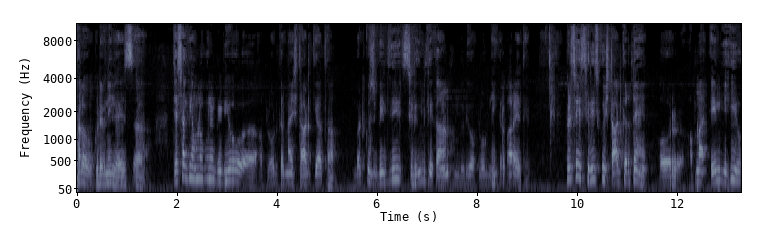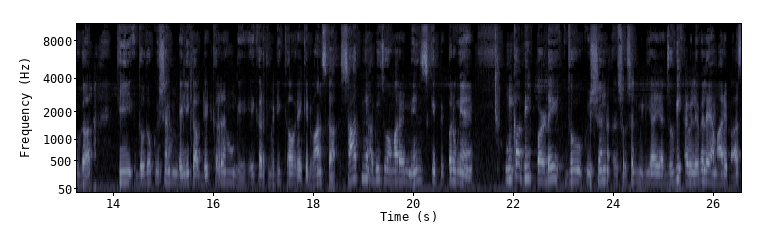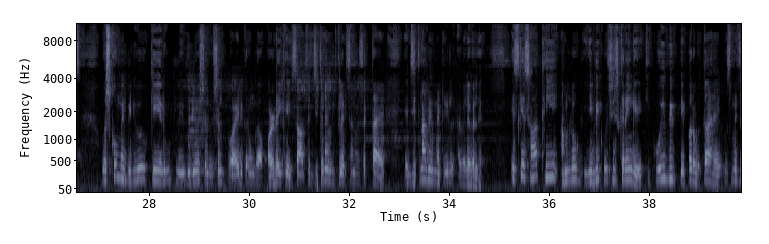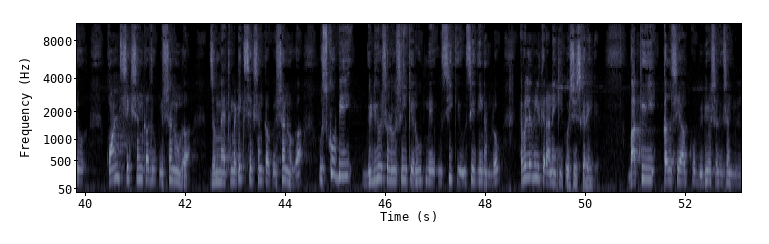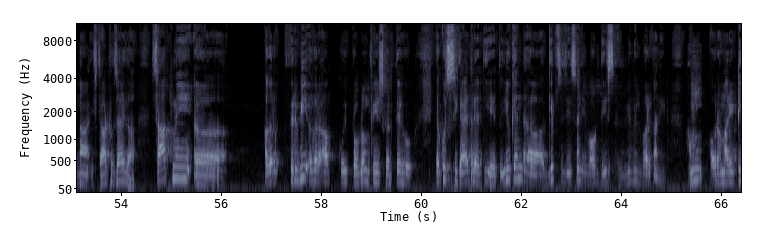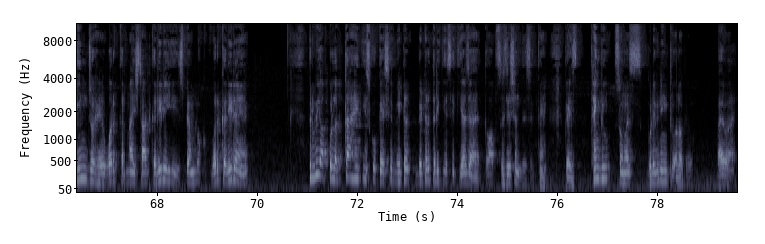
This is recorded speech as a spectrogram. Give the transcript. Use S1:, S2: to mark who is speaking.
S1: Hello good evening guys जैसा कि हम लोगों ने वीडियो अपलोड uh, करना स्टार्ट किया था बट कुछ बिज़ी शेड्यूल के कारण हम वीडियो अपलोड नहीं कर पा रहे थे। फिर से इस सीरीज़ को स्टार्ट करते हैं और अपना एम यही होगा कि दो दो क्वेश्चन हम डेली का अपडेट कर रहे होंगे एक अर्थमेटिक का और एक एडवांस का। साथ में अभी जो हमारे मेंस के पेपर हुए हैं उनका भी पर डे जो क्वेश्चन सोशल मीडिया या जो भी अवेलेबल है हमारे पास उसको मैं वीडियो के रूप में वीडियो सोल्यूशन प्रोवाइड करूँगा पर डे के हिसाब से जितना भी कलेक्शन हो सकता है या जितना भी मटेरियल अवेलेबल है। इसके साथ ही हम लोग ये भी कोशिश करेंगे कि कोई भी पेपर होता है उसमें जो क्वांट सेक्शन का जो क्वेश्चन होगा जो मैथमेटिक्स सेक्शन का क्वेश्चन होगा उसको भी वीडियो सोल्यूशन के रूप में उसी के उसी दिन हम लोग अवेलेबल कराने की कोशिश करेंगे। बाकी कल से आपको वीडियो सोल्यूशन मिलना स्टार्ट हो जाएगा। साथ में आ, अगर फिर भी अगर आप कोई प्रॉब्लम फेस करते हो या कुछ शिकायत रहती है तो you can give suggestion about this we will work on it हम और हमारी टीम जो है वर्क करना स्टार्ट कर ही रही है, इस पर हम लोग वर्क कर ही रहे हैं। फिर भी आपको लगता है कि इसको कैसे बेटर बेटर तरीके से किया जाए तो आप सजेशन दे सकते हैं। Guys thank you so much good evening to all of you bye bye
